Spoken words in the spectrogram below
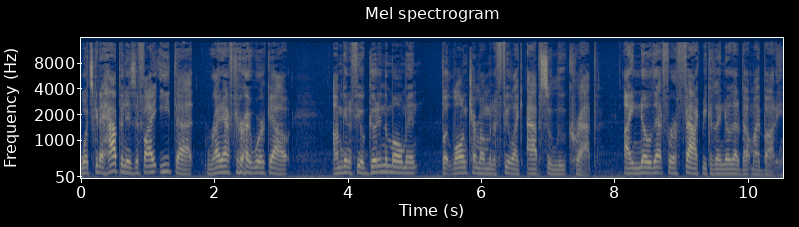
what's going to happen is if I eat that right after I work out, I'm going to feel good in the moment, but long term, I'm going to feel like absolute crap. I know that for a fact because I know that about my body.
